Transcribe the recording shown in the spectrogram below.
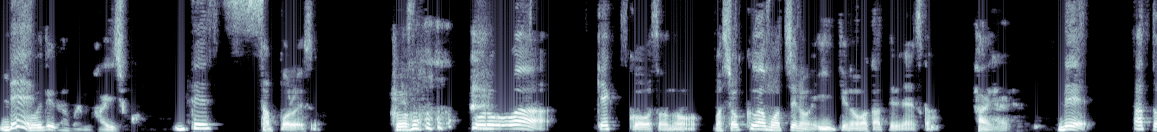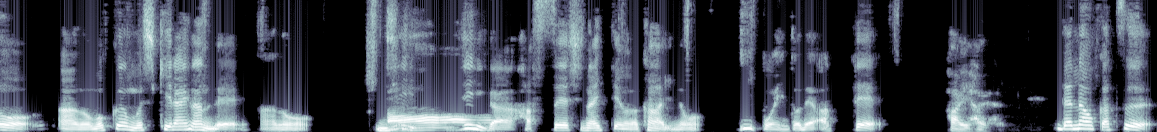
でそ、れで名古屋も排除か。で、札幌ですよ。札幌は、結構その、まあ、食はもちろんいいっていうのは分かってるじゃないですか。はいはい。で、あと、あの、僕は虫嫌いなんで、あの、G、G ーが発生しないっていうのがかなりのいいポイントであって、はいはいはい。で、なおかつ、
